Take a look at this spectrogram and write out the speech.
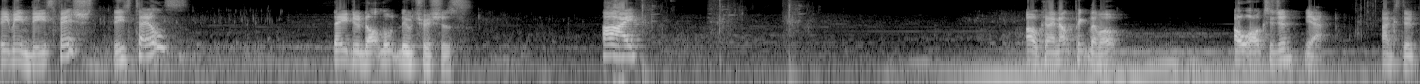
You mean these fish? These tails? They do not look nutritious. Hi. Oh, can I not pick them up? Oh, oxygen? Yeah. Thanks, dude.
